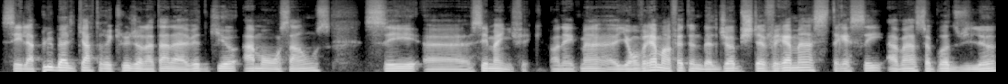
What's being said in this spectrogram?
C'est la plus belle carte recrue de Jonathan David qu'il y a, à mon sens. C'est magnifique. Honnêtement, ils ont vraiment fait une belle job. J'étais vraiment stressé avant ce produit-là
